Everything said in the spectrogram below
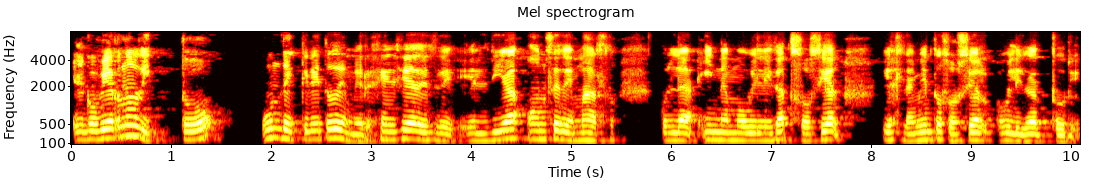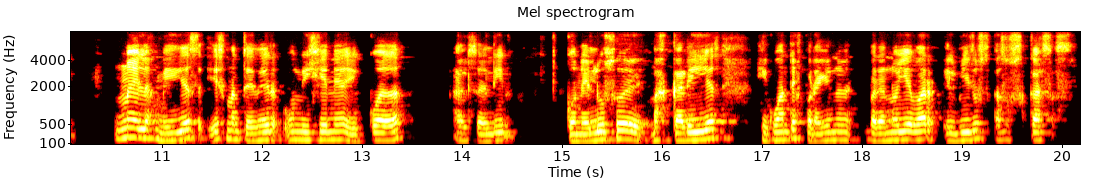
El gobierno dictó un decreto de emergencia desde el día 11 de marzo con la inamovilidad social y aislamiento social obligatorio. Una de las medidas es mantener una higiene adecuada al salir con el uso de mascarillas y guantes para, no llevar el virus a sus casas.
